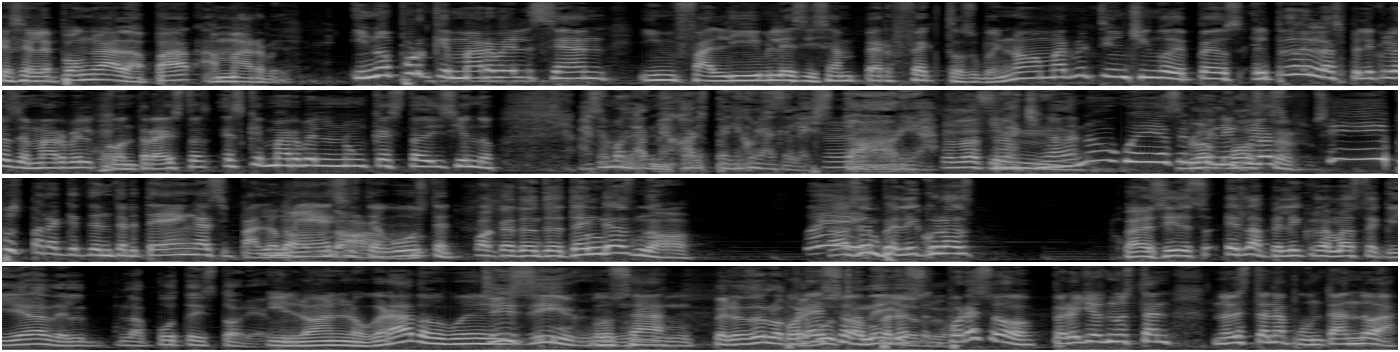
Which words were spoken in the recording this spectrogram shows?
que se le ponga a la par a Marvel. Y no porque Marvel sean infalibles y sean perfectos, güey. No, Marvel tiene un chingo de pedos. El pedo de las películas de Marvel contra estas es que Marvel nunca está diciendo, hacemos las mejores películas de la historia. solo y la chingada. No, güey, hacen películas. Sí, pues para que te entretengas y palomees No, no. y te gusten. Para que te entretengas, no. Hacen películas para decir, es, la película más taquillera de la puta historia. Y güey. lo han logrado, güey. Sí, sí. O sea, pero eso es lo por que eso, pero ellos. eso- por eso, pero ellos no están, no le están apuntando a,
